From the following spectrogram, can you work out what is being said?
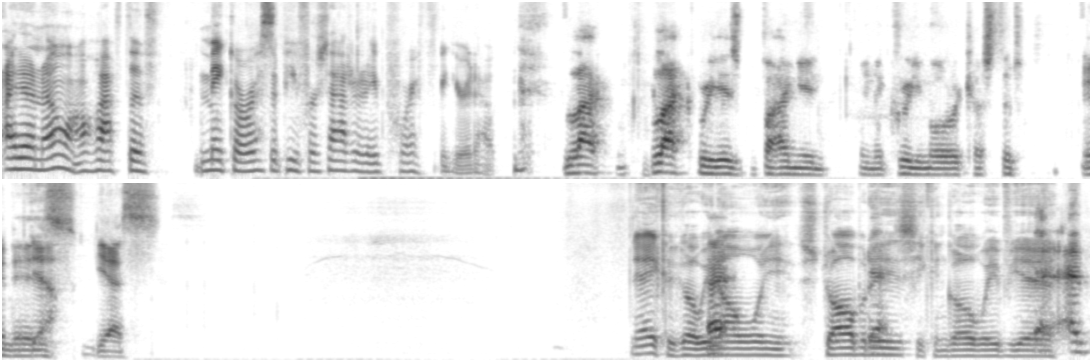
I don't know. I'll have to make a recipe for Saturday before I figure it out. Black blackberry is banging in a cream or a custard. It is. Yes. Yeah, you could go with, Uh, you know, with strawberries. You can go with your. And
